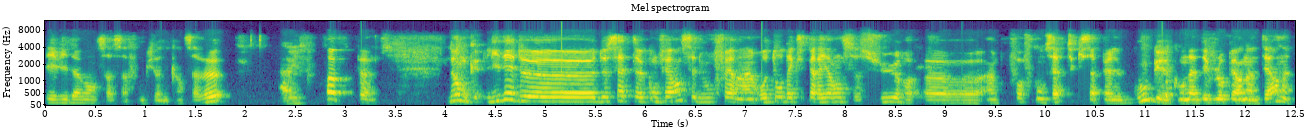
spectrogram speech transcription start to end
évidemment, ça, ça fonctionne quand ça veut. Ah oui. Hop donc, l'idée de, cette conférence, c'est de vous faire un retour d'expérience sur euh, un proof of concept qui s'appelle Goog, qu'on a développé en interne.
